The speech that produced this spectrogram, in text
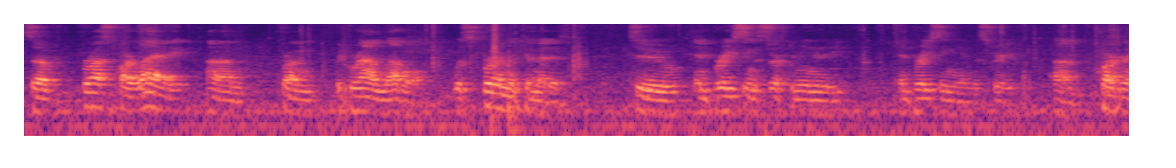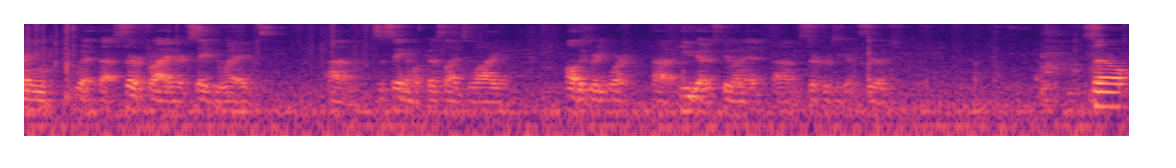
So for us, Parley, um, from the ground level, was firmly committed to embracing the surf community, embracing the industry, um, partnering with uh, Surfrider, Save the Waves, um, Sustainable Coastlines Hawaii, all the great work uh, Hugo's doing at um, Surfers Against Sewage. So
